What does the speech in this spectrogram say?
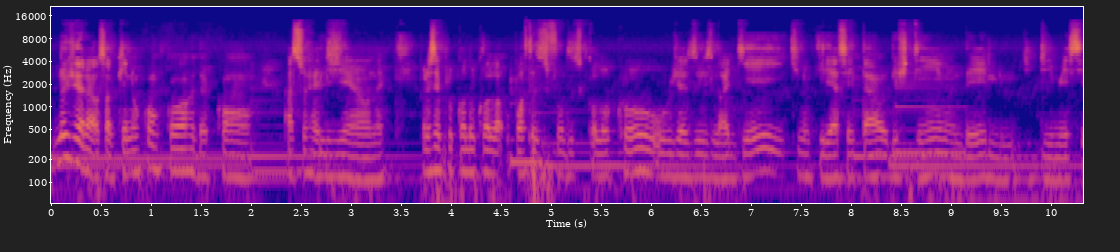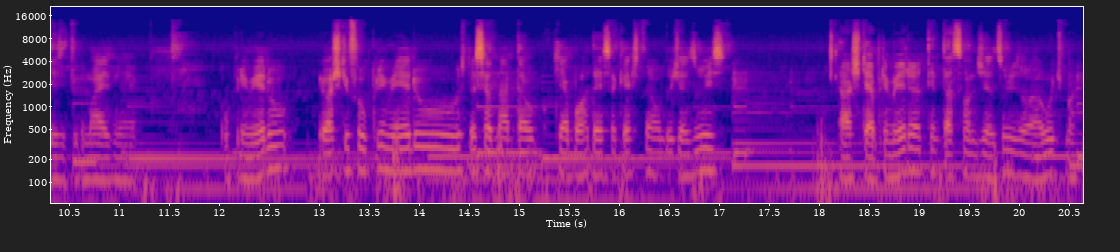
no geral, sabe? Quem não concorda com a sua religião, né? Por exemplo, quando o Porta dos Fundos colocou o Jesus lá gay, que não queria aceitar o destino dele, de, de Messias e tudo mais, né? O primeiro, eu acho que foi o primeiro especial de Natal que aborda essa questão do Jesus. Acho que é a primeira tentação de Jesus ou a última.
